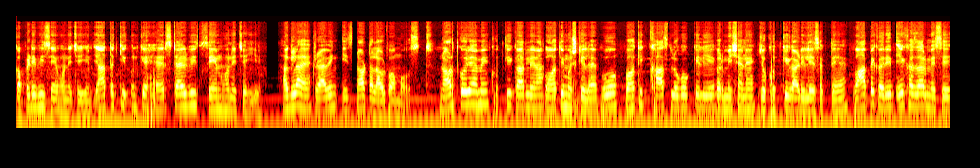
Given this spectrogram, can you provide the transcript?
कपड़े भी सेम होने चाहिए। यहाँ तक की उनके हेयर स्टाइल भी सेम होने चाहिए। अगला है driving is not allowed for most North Korea में खुद की कार लेना बहुत ही मुश्किल है। वो बहुत ही खास लोगों के लिए परमिशन है जो खुद की गाड़ी ले सकते हैं। वहाँ पे करीब एक हज़ार में से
